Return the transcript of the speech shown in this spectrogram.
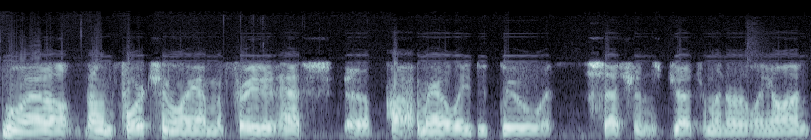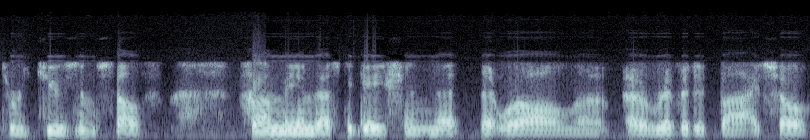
Well, unfortunately, I'm afraid it has uh, primarily to do with Sessions' judgment early on to recuse himself from the investigation that, that we're all uh, uh, riveted by. So,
